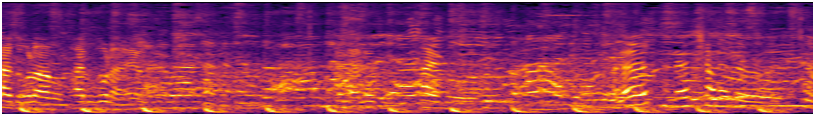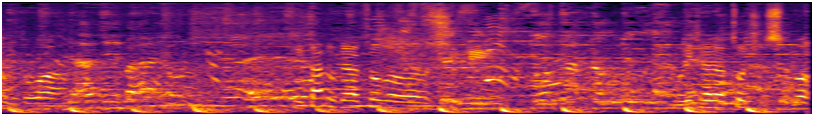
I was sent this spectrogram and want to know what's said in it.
太多了，我拍不过来，来的太多。本来本来漂亮的就很多啊，你单独给他做个视频，我一天要做几十个。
